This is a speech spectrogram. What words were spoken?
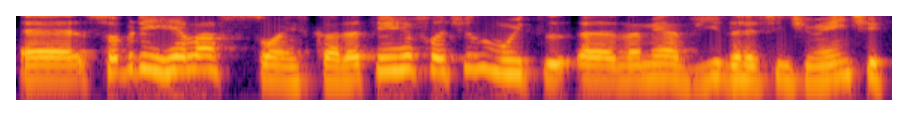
É, sobre relações, cara, eu tenho refletido muito é, na minha vida recentemente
